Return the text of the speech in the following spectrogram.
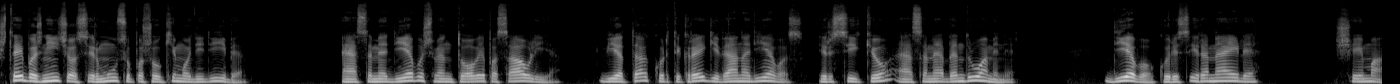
Štai bažnyčios ir mūsų pašaukimo didybė. Esame Dievo šventovė pasaulyje, vieta, kur tikrai gyvena Dievas ir sykiu esame bendruomenė. Dievo, kuris yra meilė, šeima.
